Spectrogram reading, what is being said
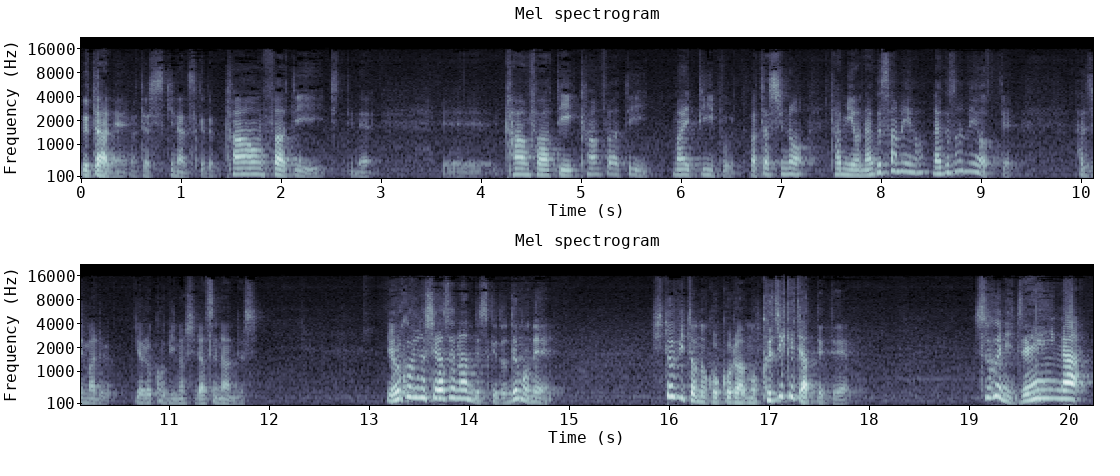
歌はね私好きなんですけど「カンファーティー」って言ってね「カンファーティーカンファーティーマイピープル私の民を慰めよう慰めよう」って始まる喜びの知らせなんです喜びの知らせなんですけどでもね人々の心はもうくじけちゃっててすぐに全員が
